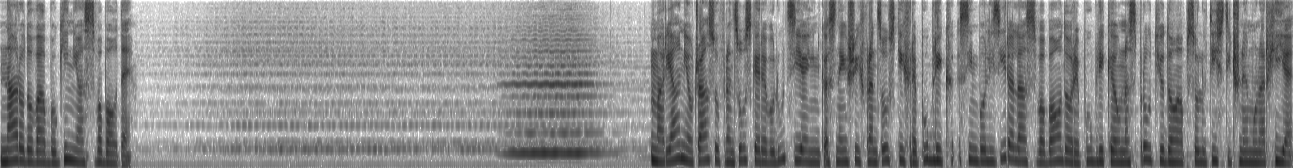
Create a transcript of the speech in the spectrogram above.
narodova boginja svobode. Marjan je v času francoske revolucije in kasnejših francoskih republik simbolizirala svobodo republike v nasprotju do absolutistične monarhije.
